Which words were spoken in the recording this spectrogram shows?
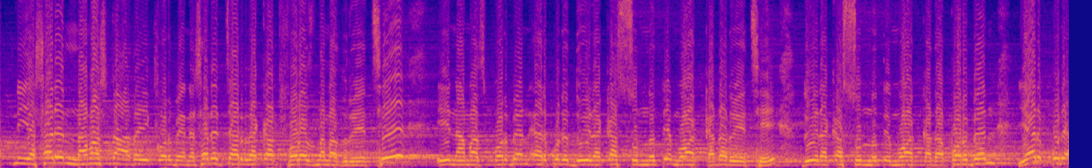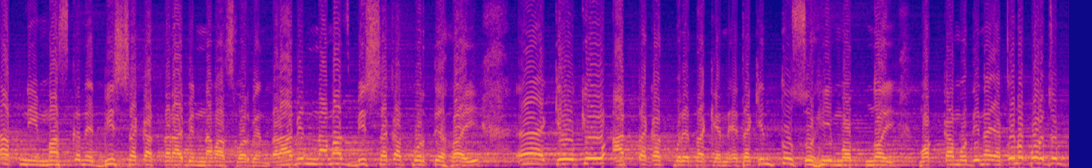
আপনি এশারের নামাজটা আদায় করবেন। এশারের চার রাকাত ফরজ নামাজ রয়েছে। এই নামাজ পড়বেন, এরপরে দুই রাকাত শূন্যতে মোয়াক্কাদা রয়েছে। দুই রাকাত শূন্যতে মোয়াক্কাদা পড়বেন, এরপরে আপনি মাঝখানে বিশ রাকাত তারাবিন নামাজ পড়বেন। তারাবিন নামাজ বিশ রাকাত পড়তে হয়। কেউ কেউ আট টাকাত পড়ে থাকেন। এটা কিন্তু সহি মত নয়। মক্কা, মদিনায় এখনও পর্যন্ত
